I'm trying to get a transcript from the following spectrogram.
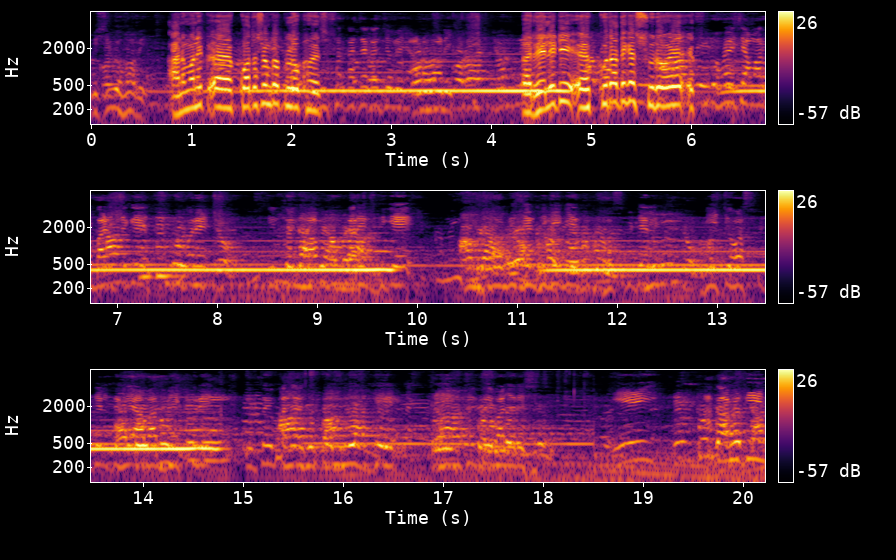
বেশি হবে। আনুমানিক কত সংখ্যক লোক হয়েছে? তিনশোর কাছাকাছি হবে আনুমানিক। র্যালিটি আহ, কোথা থেকে শুরু হয়ে শুরু হয়েছে আমার বাড়ি থেকে শুরু করে কিন্তু দিকে অফিসের দিকে গিয়ে হসপিটাল নিয়েছি হসপিটাল থেকে আবার বের করে কিন্তু বাজার এই আগামী দিন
